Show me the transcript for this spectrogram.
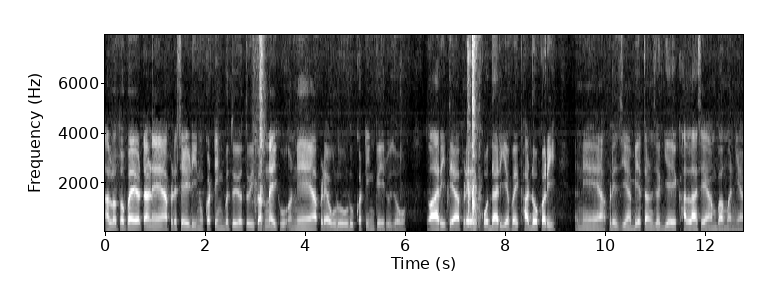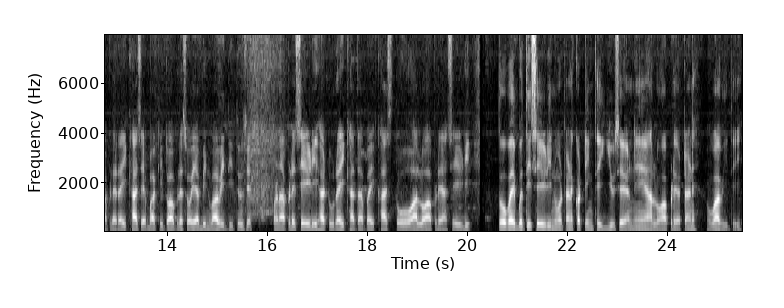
હાલો તો ભાઈ, અટાણે આપણે શેરડીનું કટિંગ બધું હતું એ કરી નાખ્યું અને આપણે અવડું અવડું કટિંગ કર્યું, જોવો. તો આ રીતે આપણે કોદારીએ ભાઈ ખાડો કરી અને આપણે જ્યાં બે ત્રણ જગ્યાએ ખાલા છે, આંબામાં ત્યાં આપણે રાખ્યા છે. બાકી તો આપણે સોયાબીન વાવી દીધું છે, પણ આપણે શેરડી હાટું રાખ્યા હતા ભાઈ ખાસ. તો હાલો આપણે આ શેરડી. તો ભાઈ બધી શેરડીનું અટાણે કટિંગ થઈ ગયું છે અને હાલો આપણે અટાણે વાવી દઈએ.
